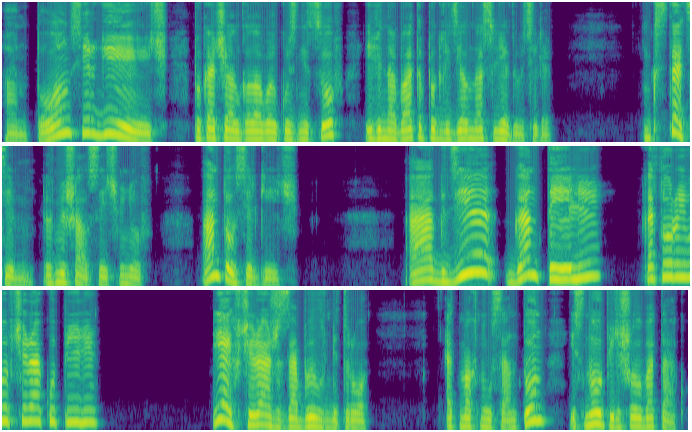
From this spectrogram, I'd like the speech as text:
Антон Сергеевич, покачал головой Кузнецов и виновато поглядел на следователя. Кстати, вмешался Ячменев. Антон Сергеевич, а где гантели, которые вы вчера купили? Я их вчера же забыл в метро. Отмахнулся Антон и снова перешел в атаку.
